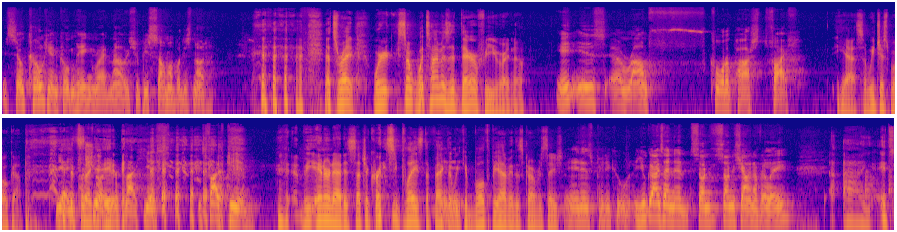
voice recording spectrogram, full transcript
It's so cold here in Copenhagen right now. It should be summer, but it's not. That's right. We're, so, what time is it there for you right now? It is around quarter past five. Yeah, so we just woke up. Yeah, for like sure. Eight. It's like, yes, it's 5 p.m. The internet is such a crazy place. The fact it that is. we can both be having this conversation. It is pretty cool. You guys are in the sun, sunshine of LA? Uh, it's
